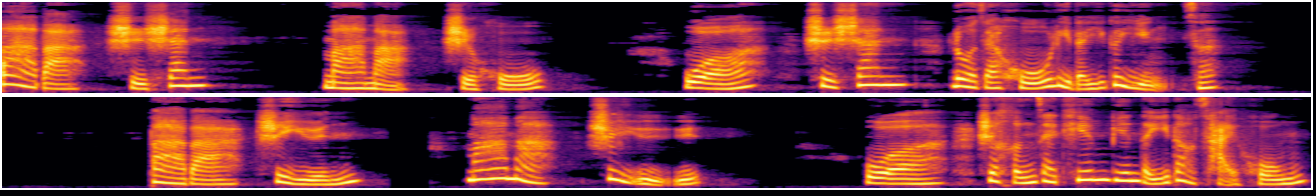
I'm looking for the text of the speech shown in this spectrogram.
爸爸是山，妈妈是湖，我是山落在湖里的一个影子。爸爸是云，妈妈。是雨，我是横在天边的一道彩虹。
